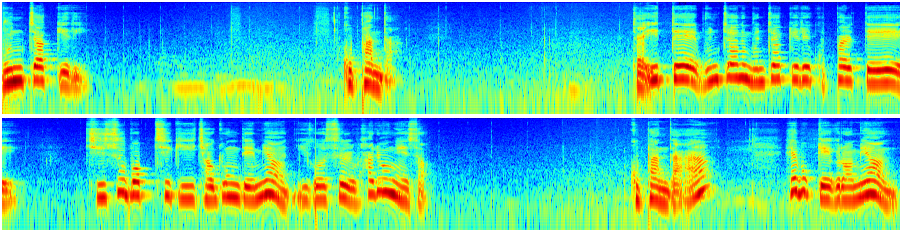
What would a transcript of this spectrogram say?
문자끼리 곱한다. 자, 이때 문자는 문자끼리 곱할 때 지수 법칙이 적용되면 이것을 활용해서 곱한다. 해볼게. 그러면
